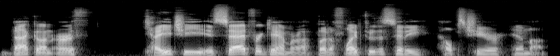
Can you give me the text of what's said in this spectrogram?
Back on Earth, Keiichi is sad for Gamera, but a flight through the city helps cheer him up.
